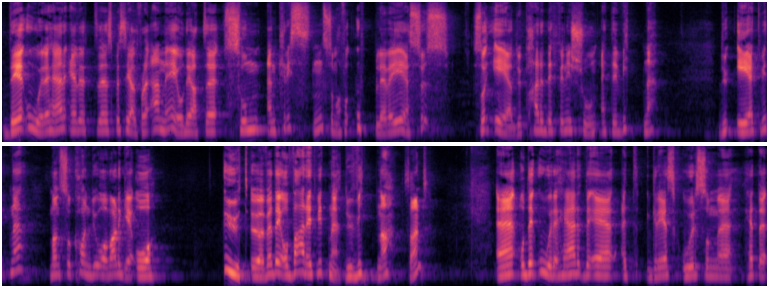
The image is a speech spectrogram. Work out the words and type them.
Det ordet her er litt eh, spesielt, for det ene er jo det at eh, som en kristen som har fått oppleve Jesus, så er du per definisjon et vitne. Du er et vitne, men så kan du òg velge å utøve det å være et vitne. Du vitner, sant? Eh, og Det ordet her det er et gresk ord som eh, heter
